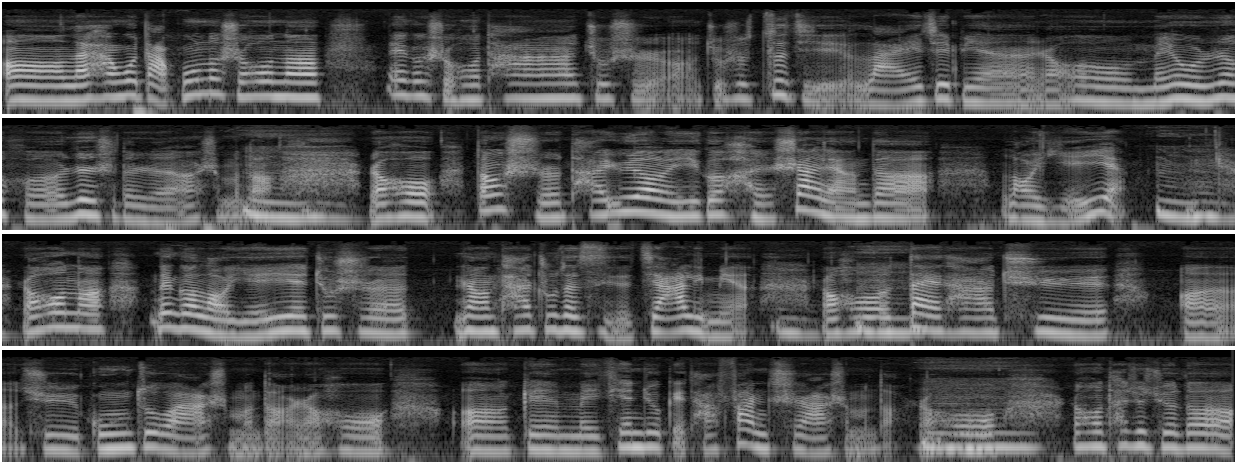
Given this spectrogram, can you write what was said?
嗯、来韩国打工的时候呢，那个时候他就是就是自己来这边，然后没有任何认识的人啊什么的。嗯。然后当时他遇到了一个很善良的老爷爷，嗯。然后呢，那个老爷爷就是让他住在自己的家里面，然后嗯。带他去呃去工作啊什么的，然后呃给每天就给他饭吃啊什么的，然后、嗯。然后他就觉得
